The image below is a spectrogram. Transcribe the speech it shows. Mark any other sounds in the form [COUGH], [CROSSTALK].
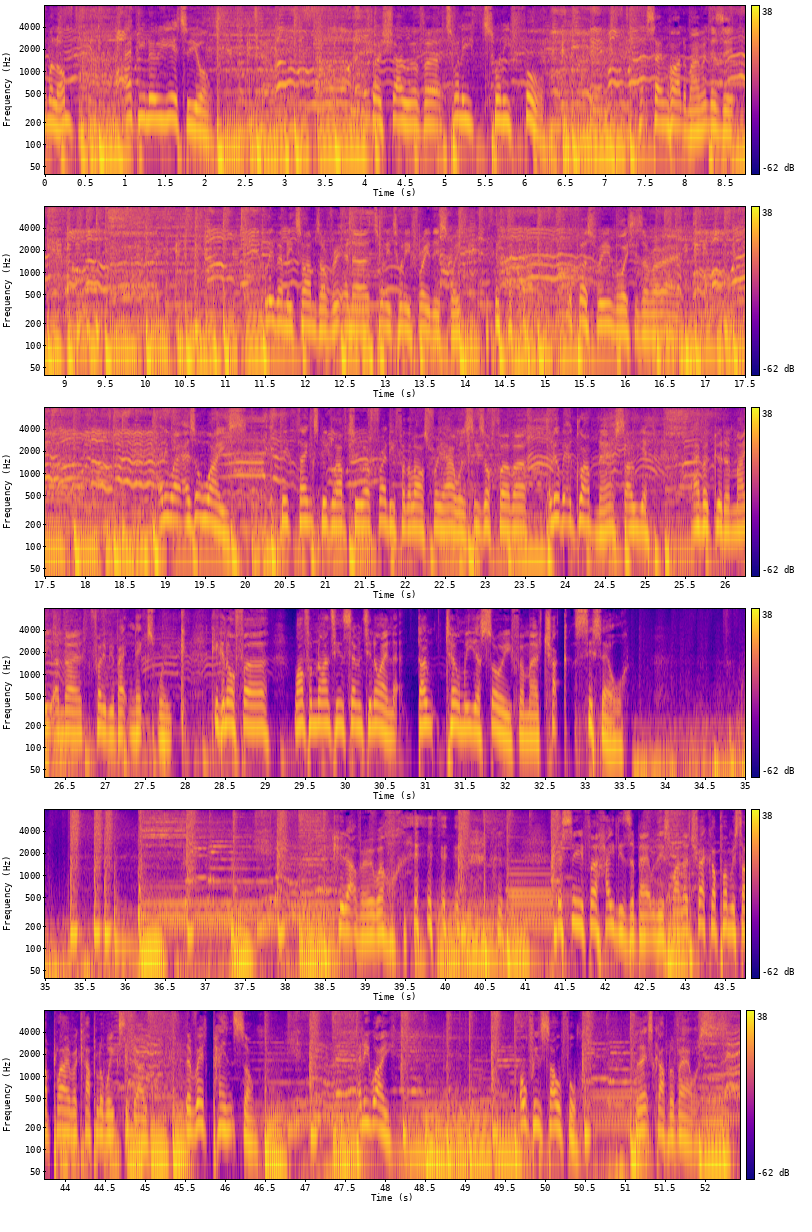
Welcome along. Happy New Year to you all. First show of uh, 2024. That sound right at the moment, does it? Believe how many times I've written uh, 2023 this week. [LAUGHS] the first three invoices I wrote out. Anyway, as always, big thanks, big love to uh, Freddie for the last three hours. He's off for uh, a little bit of grub now, so yeah, have a good one, mate, and uh, Freddie will be back next week. Kicking off uh, one from 1979, Don't Tell Me You're Sorry from uh, Chuck Cissel. Queued out very well. [LAUGHS] Let's see if uh, Haley's about with this one. A track I promised I'd play her a couple of weeks ago. The Red Pants song. Anyway, all things soulful for the next couple of hours.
